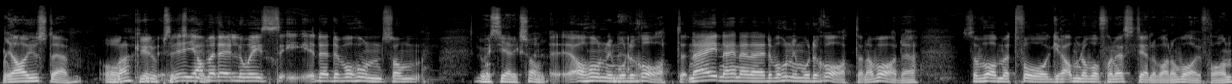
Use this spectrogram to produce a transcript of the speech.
Ja, just det. Och, Va? eh, Gruppsexbild? Ja, men det är Louise, det, det var hon som, Louise Eriksson. ja hon i Moderat, nej, nej, nej, nej, det var hon i Moderaterna var det. Som var med två, om de var från SD eller var de var ifrån.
